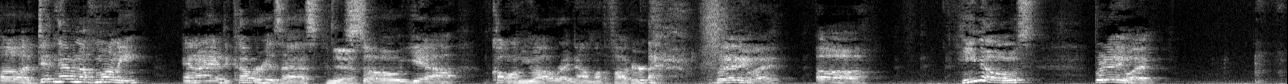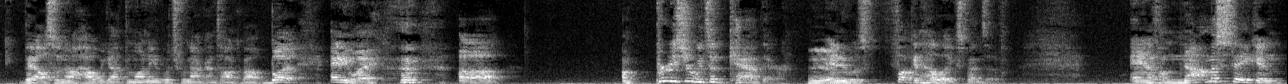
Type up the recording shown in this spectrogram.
uh, didn't have enough money and I had to cover his ass. Yeah. So, yeah, I'm calling you out right now, motherfucker. but anyway, uh, he knows. But anyway, they also know how we got the money, which we're not going to talk about. But anyway, uh, I'm pretty sure we took a cab there, Yeah. and it was fucking hella expensive. And if I'm not mistaken,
